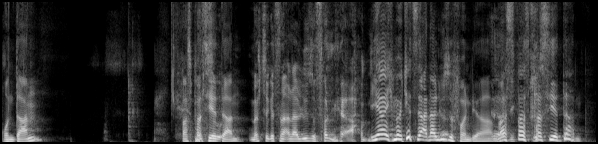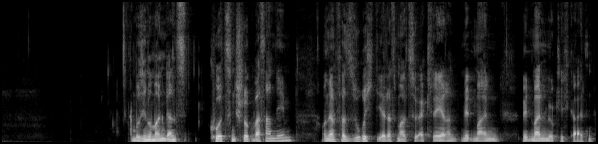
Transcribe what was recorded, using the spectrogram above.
Und dann? Was passiert Möchtest du, dann? Möchtest du jetzt eine Analyse von mir haben? Ja, ich möchte jetzt eine Analyse von dir haben. Ja, was, was passiert dann? Muss ich noch mal einen ganz kurzen Schluck Wasser nehmen und dann versuche ich dir das mal zu erklären mit meinen mit meinen Möglichkeiten.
